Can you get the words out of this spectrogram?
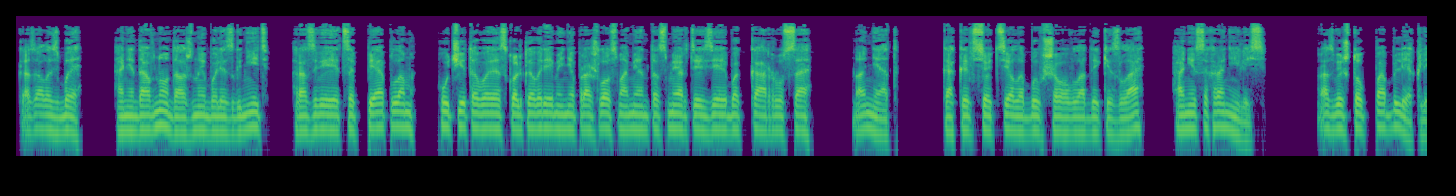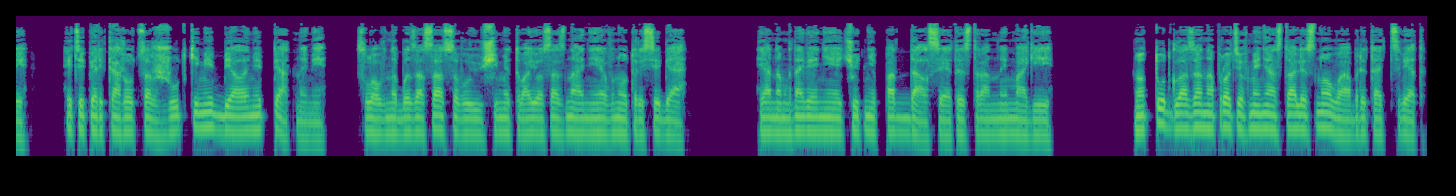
Казалось бы, они давно должны были сгнить, развеяться пеплом, учитывая, сколько времени прошло с момента смерти Зейба Карруса, но нет. Как и все тело бывшего владыки зла, они сохранились. Разве что поблекли, и теперь кажутся жуткими белыми пятнами, словно бы засасывающими твое сознание внутрь себя. Я на мгновение чуть не поддался этой странной магии. Но тут глаза напротив меня стали снова обретать цвет.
